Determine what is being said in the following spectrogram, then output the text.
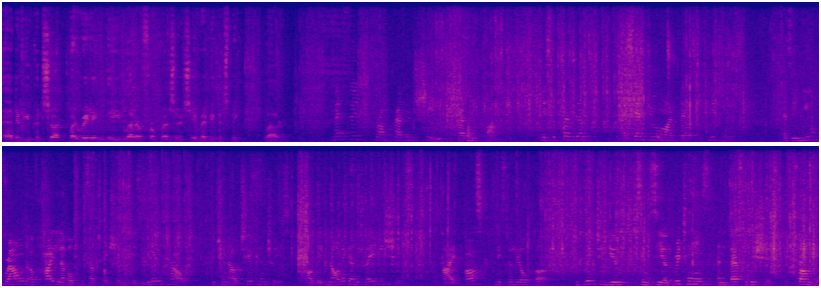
And if you could start by reading the letter from President Xi, maybe you could speak louder. Message from President Xi to President Trump. Mr. President, I send you my best greetings. As a new round of high-level consultation is being held between our two countries on economic and trade issues, I ask Mr. Liu He to bring to you sincere greetings and best wishes from me.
